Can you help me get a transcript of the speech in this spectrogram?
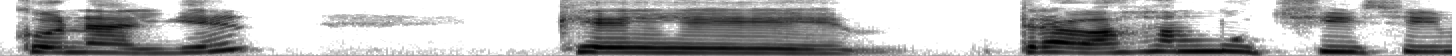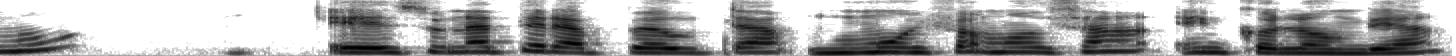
con alguien que trabaja muchísimo, es una terapeuta muy famosa en Colombia,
